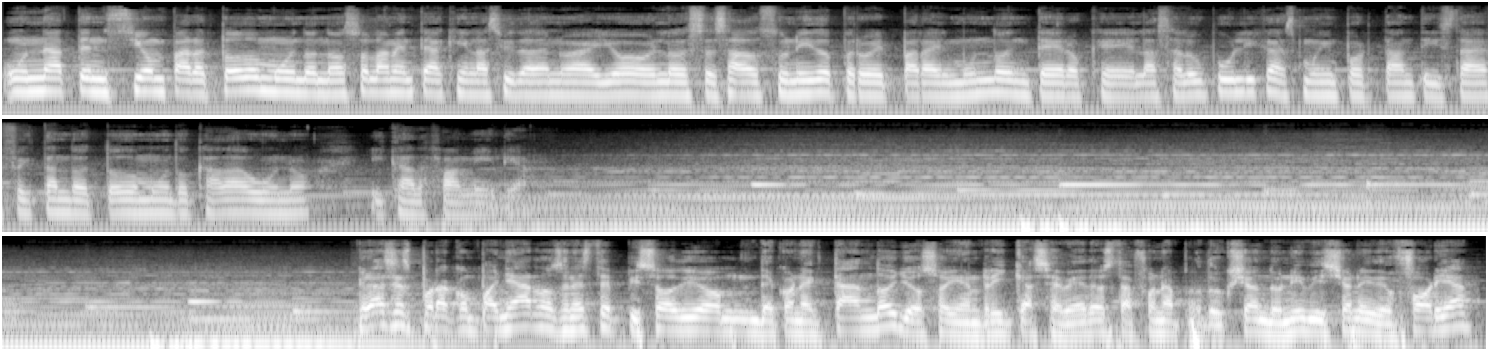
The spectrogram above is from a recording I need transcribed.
una atención para todo el mundo, no solamente aquí en la ciudad de Nueva York, en los Estados Unidos, pero para el mundo entero, que la salud pública es muy importante y está afectando a todo el mundo, cada uno y cada familia. Gracias por acompañarnos en este episodio de Conectando. Yo soy Enrique Acevedo. Esta fue una producción de Univision y de Euforia.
